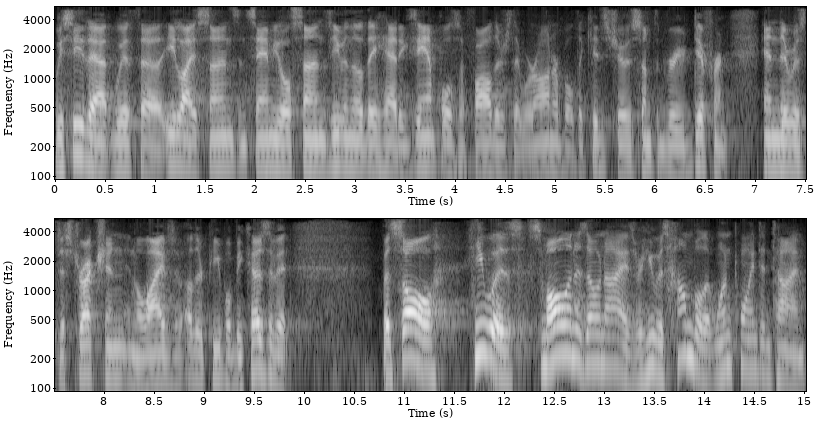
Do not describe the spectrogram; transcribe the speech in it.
We see that with uh, Eli's sons and Samuel's sons, even though they had examples of fathers that were honorable, the kids chose something very different. And there was destruction in the lives of other people because of it. But Saul, he was small in his own eyes, or he was humble at one point in time.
